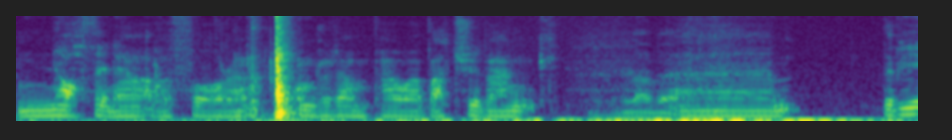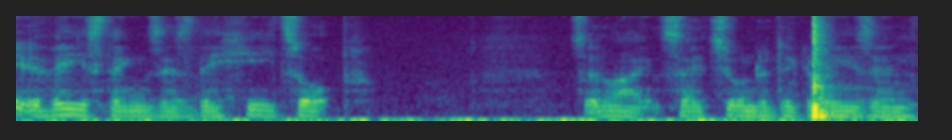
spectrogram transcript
nothing out of a 400 amp hour battery bank. Love it. Um, the beauty of these things is they heat up to like say 200 degrees in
